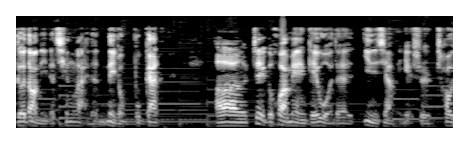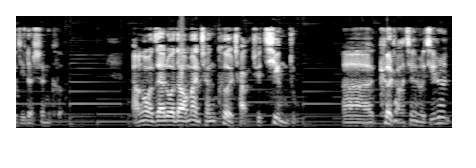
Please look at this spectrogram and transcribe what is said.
得到你的青睐的那种不甘。啊，这个画面给我的印象也是超级的深刻。然后再落到曼城客场去庆祝，呃，客场庆祝，其实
